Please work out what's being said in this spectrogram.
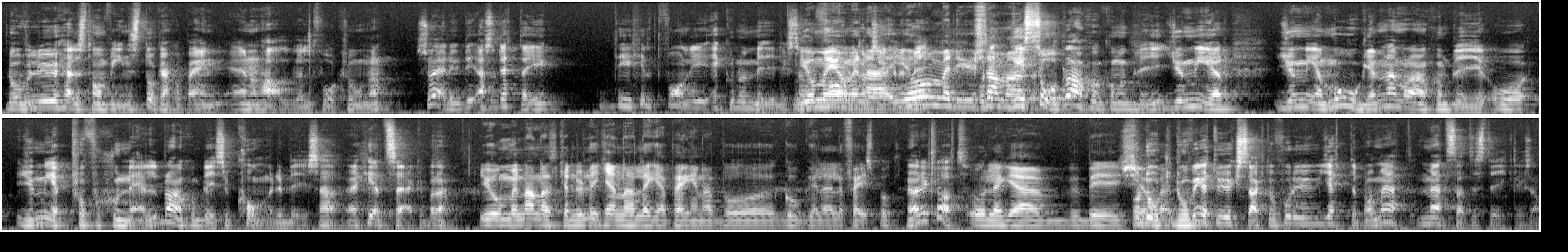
Då vill du ju helst ha en vinst då kanske på en, en och en halv eller två kronor. Så är det ju. Alltså detta är det är helt vanlig ekonomi. Liksom, Jo, men jag menar- jo, men det är ju samma- det är så branschen kommer bli. Ju mer, ju mer mogen den här branschen blir och ju mer professionell branschen blir så kommer det bli så här. Jag är helt säker på det. Jo men annars kan du lika gärna lägga pengarna på Google eller Facebook. Ja det är klart. Och lägga... Och då, då vet du ju exakt, då får du ju jättebra mät, mätstatistik liksom.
